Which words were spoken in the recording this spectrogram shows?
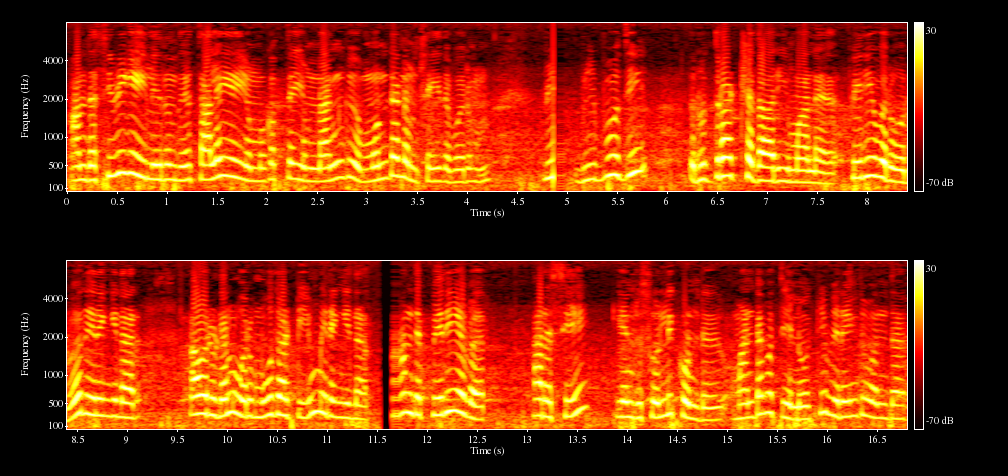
அந்த சிவிகையிலிருந்து தலையையும் முகத்தையும் நன்கு முண்டனம் செய்தவரும் வி- விபூதி ருத்ராட்சதாரியுமான பெரியவர் ஒருவர் இறங்கினார். அவருடன் ஒரு மூதாட்டியும் இறங்கினார். அந்த பெரியவர் அரசே என்று சொல்லிக்கொண்டு மண்டபத்தை நோக்கி விரைந்து வந்தார்.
